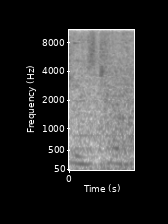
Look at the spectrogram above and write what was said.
Team's turret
